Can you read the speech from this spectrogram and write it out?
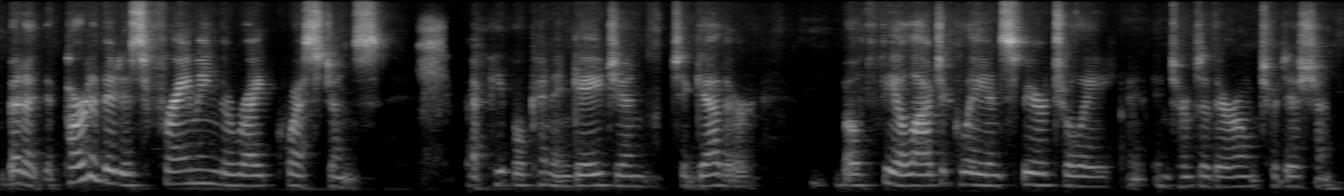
But part of it is framing the right questions that people can engage in together, both theologically and spiritually in, in terms of their own tradition.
